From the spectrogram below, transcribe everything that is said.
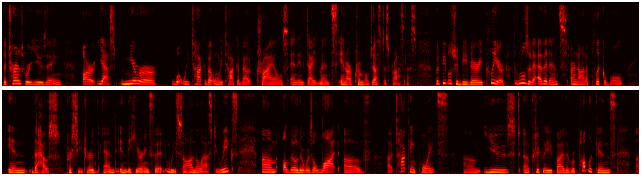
the terms we're using are yes mirror what we talk about when we talk about trials and indictments in our criminal justice process. But people should be very clear: the rules of evidence are not applicable in the House procedure and in the hearings that we saw in the last two weeks. Um, although there was a lot of uh, talking points um, used, uh, particularly by the Republicans, uh,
